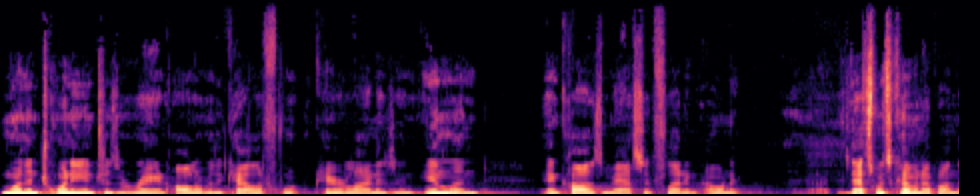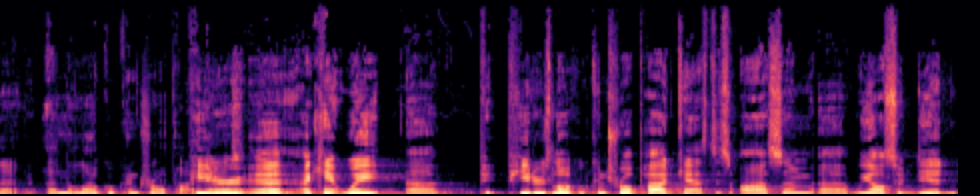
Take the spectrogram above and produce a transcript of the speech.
more than 20 inches of rain all over the Carolinas and inland and caused massive flooding. I want to. That's what's coming up on the on the local control podcast. Peter, uh, I can't wait. Uh, P- Peter's Local Control podcast is awesome. Uh, we also did,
